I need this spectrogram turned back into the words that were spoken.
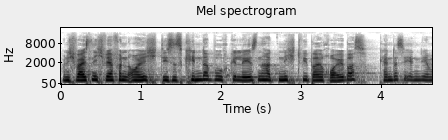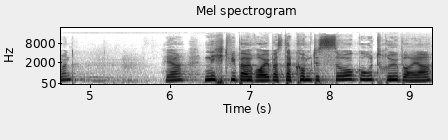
Und ich weiß nicht, wer von euch dieses Kinderbuch gelesen hat, nicht wie bei Räubers. Kennt das irgendjemand? Ja, nicht wie bei Räubers, da kommt es so gut rüber, ja.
